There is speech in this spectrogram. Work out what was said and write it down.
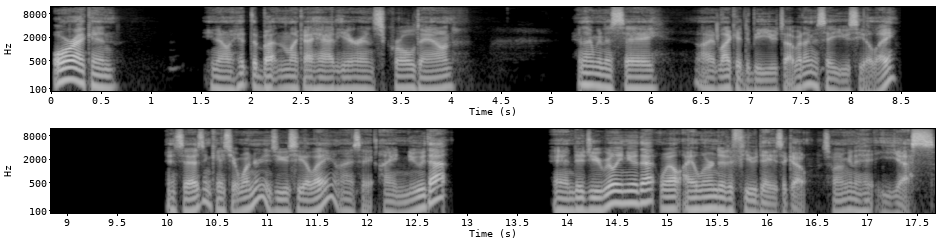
Or I can, you know, hit the button like I had here and scroll down. And I'm going to say, I'd like it to be Utah, but I'm going to say UCLA. It says, in case you're wondering, is UCLA? And I say, I knew that. And did you really knew that? Well, I learned it a few days ago. So I'm going to hit yes.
